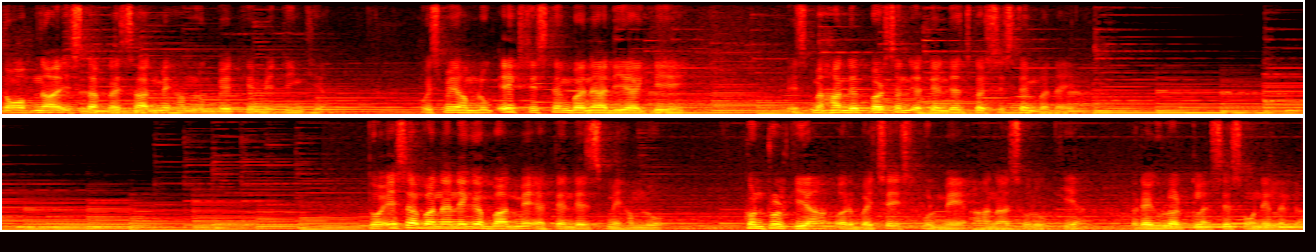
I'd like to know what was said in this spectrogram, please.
तो अपना स्टाफ के साथ में हम लोग बैठ के मीटिंग किया। उसमें हम लोग एक सिस्टम बना दिया कि इसमें हंड्रेड परसेंट अटेंडेंस का सिस्टम बनाया। तो ऐसा बनाने के बाद में अटेंडेंस में हम लोग कंट्रोल किया और बच्चे स्कूल में आना शुरू किया। रेगुलर क्लासेस होने लगा।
